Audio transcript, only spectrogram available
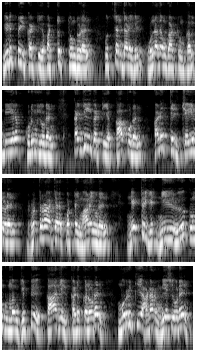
இடுப்பில் கட்டிய பட்டுத் துண்டுடன் உச்சந்தலையில் உன்னதம் காட்டும் கம்பீர குடுமியுடன் கையில் கட்டிய காப்புடன் கழுத்தில் செயினுடன் ருத்ராட்சர கொட்டை மாலையுடன் நெற்றியில் நீரு குங்குமம் இட்டு காதில் கடுக்கனுடன் முறுக்கி அடர் மீசையுடன்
